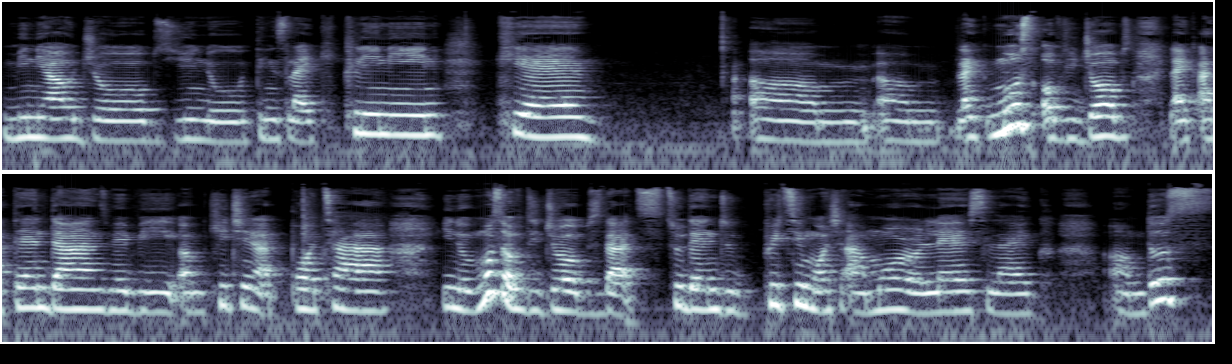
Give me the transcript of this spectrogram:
menial jobs you know things like cleaning care um um like most of the jobs like attendants maybe um kitchen at porter you know most of the jobs that students do pretty much are more or less like um those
